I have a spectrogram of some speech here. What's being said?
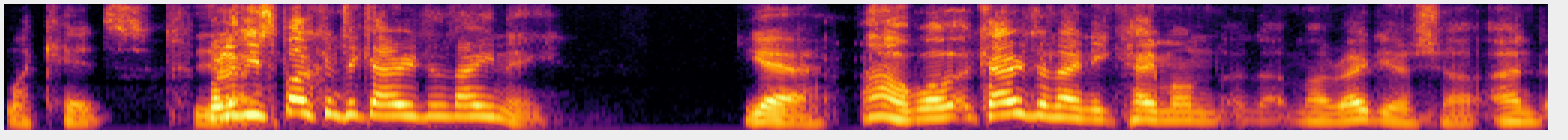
my kids. Well, have you spoken to Gary Delaney? Yeah. Oh well, Gary Delaney came on my radio show, and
